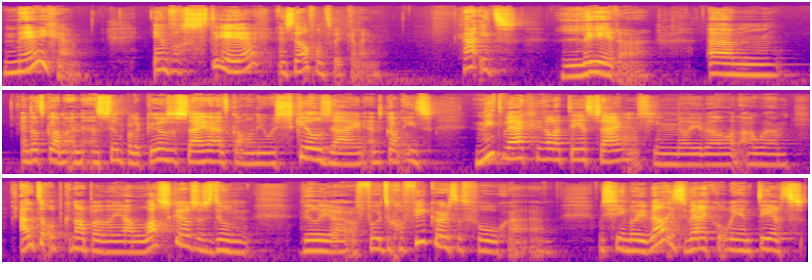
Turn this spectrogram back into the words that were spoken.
9. Investeer in zelfontwikkeling. Ga iets leren. Ehm, en dat kan een, een simpele cursus zijn, het kan een nieuwe skill zijn, en het kan iets niet werkgerelateerd zijn. Misschien wil je wel een oude auto opknappen, wil je een lascursus doen, wil je een fotografiecursus volgen. Misschien wil je wel iets werkgeoriënteerd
